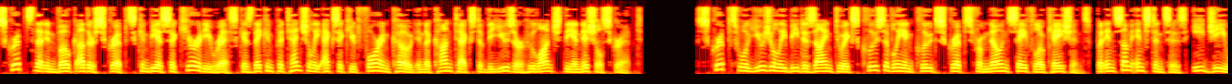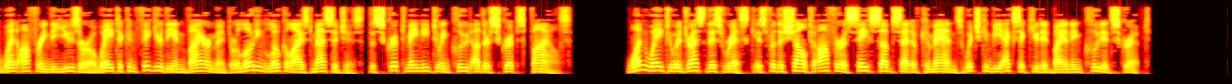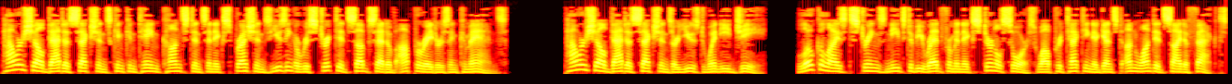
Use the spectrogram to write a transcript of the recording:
Scripts that invoke other scripts can be a security risk as they can potentially execute foreign code in the context of the user who launched the initial script. Scripts will usually be designed to exclusively include scripts from known safe locations, but in some instances, e.g. when offering the user a way to configure the environment or loading localized messages, the script may need to include other scripts, files. One way to address this risk is for the shell to offer a safe subset of commands which can be executed by an included script. PowerShell data sections can contain constants and expressions using a restricted subset of operators and commands. PowerShell data sections are used when e.g. localized strings needs to be read from an external source while protecting against unwanted side effects.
